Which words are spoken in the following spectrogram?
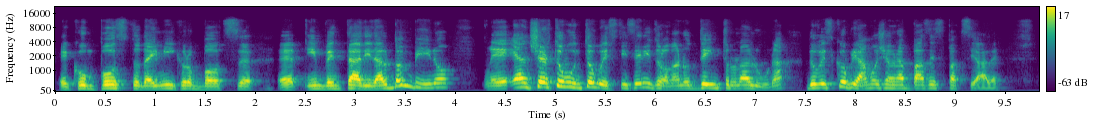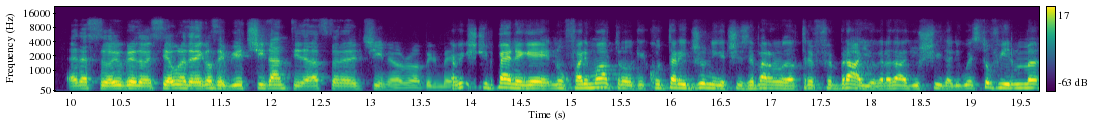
è composto dai microbots eh, inventati dal bambino. E, e a un certo punto questi si ritrovano dentro la Luna, dove scopriamo c'è una base spaziale. Adesso io credo che sia una delle cose più eccitanti della storia del cinema, probabilmente. Capisci bene che non faremo altro che contare i giorni che ci separano dal 3 febbraio, che è la data di uscita di questo film,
